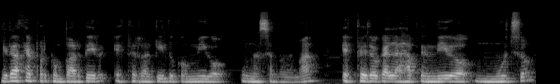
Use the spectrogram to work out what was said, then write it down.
Gracias por compartir este ratito conmigo una semana más. Espero que hayas aprendido mucho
